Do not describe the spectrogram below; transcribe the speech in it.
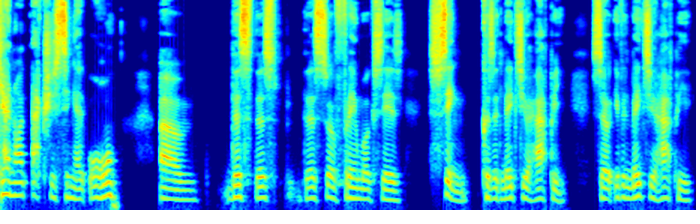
cannot actually sing at all, um, this this this sort of framework says sing because it makes you happy. So if it makes you happy,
